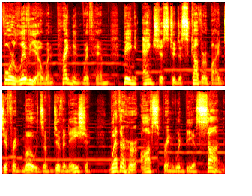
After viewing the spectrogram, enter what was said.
For Livia, when pregnant with him, being anxious to discover by different modes of divination whether her offspring would be a son,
